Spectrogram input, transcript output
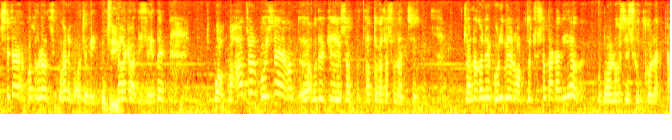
সেটা কত টাকা ওখানে পাওয়া যাবে। কারা কারা দিচ্ছে এতে? মহাজন বসে এখন আমাদেরকে সব তত্ত্ব কথা শোনাচ্ছে। জনগণের গরিবের রক্ত চুষা টাকা নিয়ে বড় লোক সুদ করে একটা।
